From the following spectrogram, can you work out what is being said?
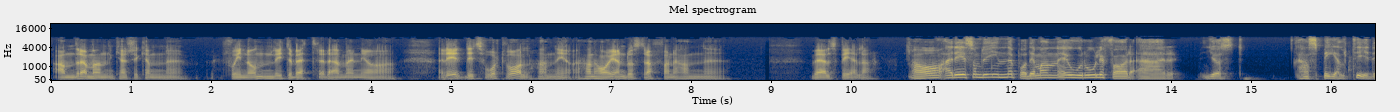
andra man kanske kan få in någon lite bättre där, men jag, det, det är ett svårt val. Han, är, han har ju ändå straffar när han väl spelar. Ja, det är som du är inne på. Det man är orolig för är just hans speltid.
